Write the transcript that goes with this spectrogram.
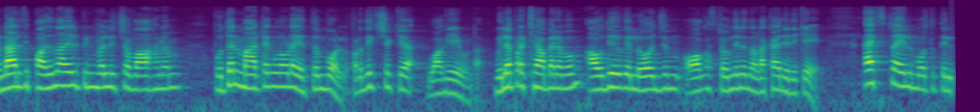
രണ്ടായിരത്തി പതിനാലിൽ പിൻവലിച്ച വാഹനം പുത്തൻ മാറ്റങ്ങളോടെ എത്തുമ്പോൾ പ്രതീക്ഷയ്ക്ക് വകയുണ്ട്. വില പ്രഖ്യാപനവും ഔദ്യോഗിക ലോഞ്ചും ഓഗസ്റ്റ് ഒന്നിന് നടക്കാനിരിക്കെ എക്സ്ട്രയിൽ മൊത്തത്തിൽ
